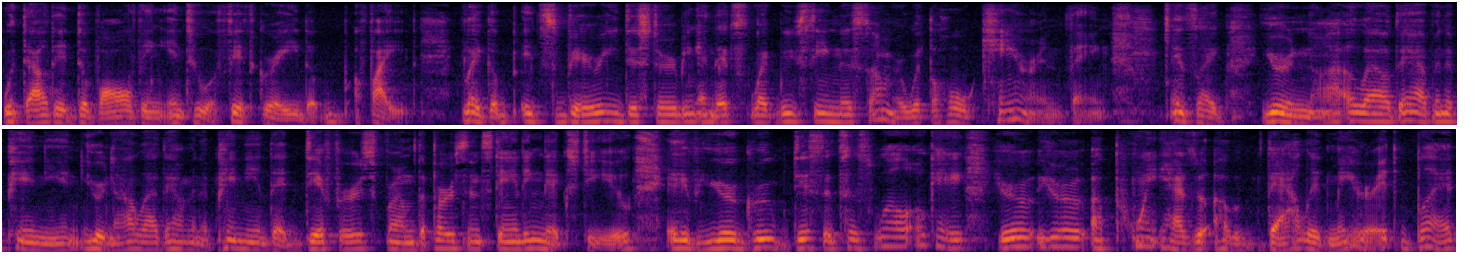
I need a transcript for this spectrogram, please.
without it devolving into a fifth grade fight. Like it's very disturbing, and that's like we've seen this summer with the whole Karen thing. It's like you're not allowed to have an opinion. You're not allowed to have an opinion that differs from the person standing next to you if your group distances, well, okay, your your a point has a, a valid merit, but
